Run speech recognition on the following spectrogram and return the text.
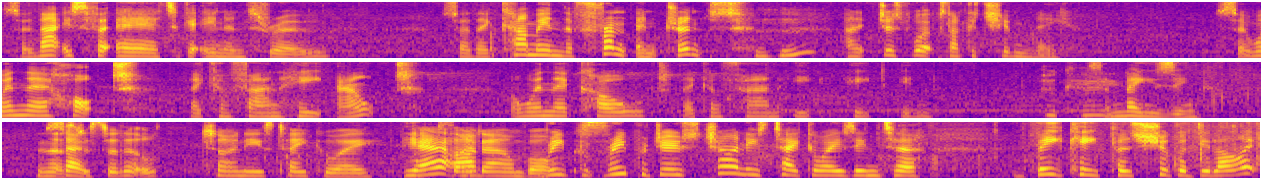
So that is for air to get in and through. So they come in the front entrance mm-hmm. and it just works like a chimney. So when they're hot, they can fan heat out, and when they're cold, they can fan heat in. Okay. It's amazing. and that's so- just a little Chinese takeaway. Yeah, upside I've down box. rep- reproduced Chinese takeaways into beekeepers' sugar delight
